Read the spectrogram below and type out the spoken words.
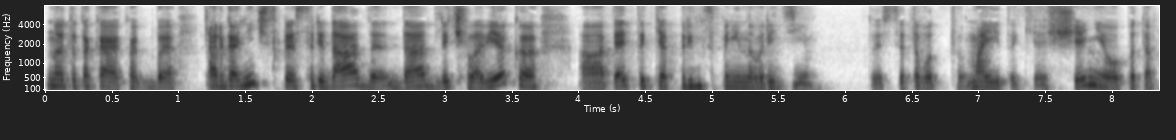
Но это такая как бы органическая среда да, для человека, а, опять-таки от принципа «не навреди». То есть это вот мои такие ощущения, опыта.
